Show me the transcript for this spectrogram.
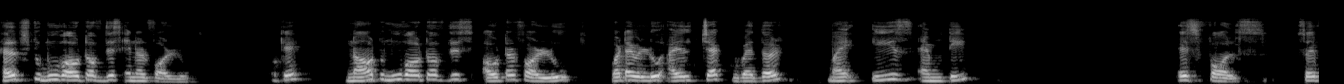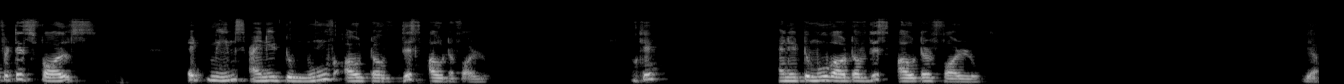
helps to move out of this inner for loop. Okay. Now to move out of this outer for loop, what I will do, I will check whether my is empty is false. So if it is false, it means I need to move out of this outer for loop. Okay. I need to move out of this outer for loop. Yeah.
